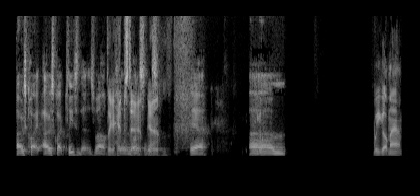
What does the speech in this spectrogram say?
I was quite, I was quite pleased with it as well. Like a hipster. Yeah. yeah. Um, We got Matt.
